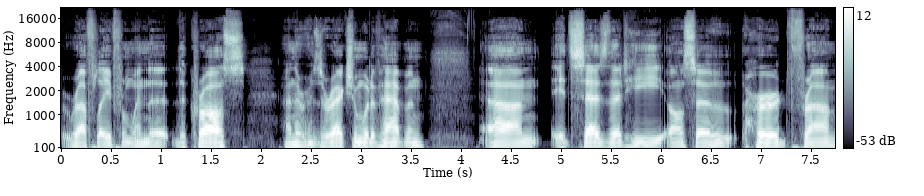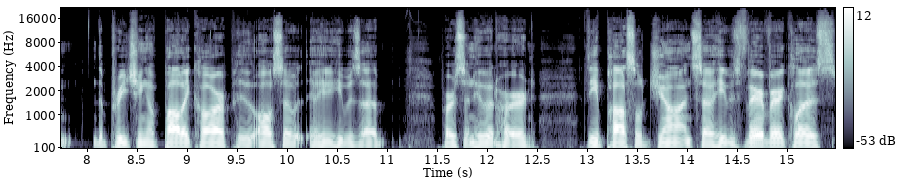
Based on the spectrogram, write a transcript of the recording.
roughly, from when the, the cross and the resurrection would have happened. Um, it says that he also heard from the preaching of Polycarp, who also he was a person who had heard the apostle John. So he was very, very close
